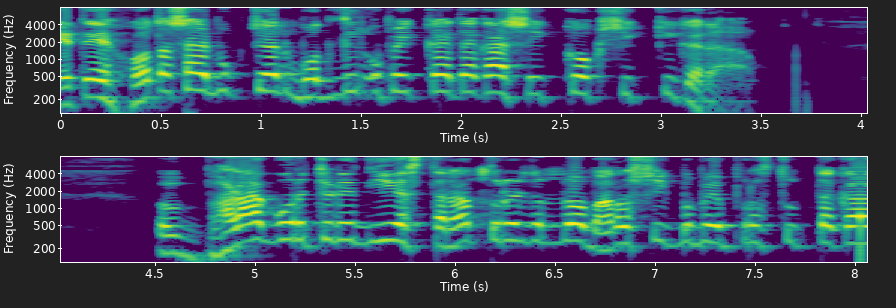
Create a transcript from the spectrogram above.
এতে হতাশায় ভুগছেন বদলির অপেক্ষায় থাকা শিক্ষক, শিক্ষিকারা। ভাড়া গড়ে ছেড়ে দিয়ে স্থানান্তরের জন্য মানসিকভাবে প্রস্তুত থাকা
